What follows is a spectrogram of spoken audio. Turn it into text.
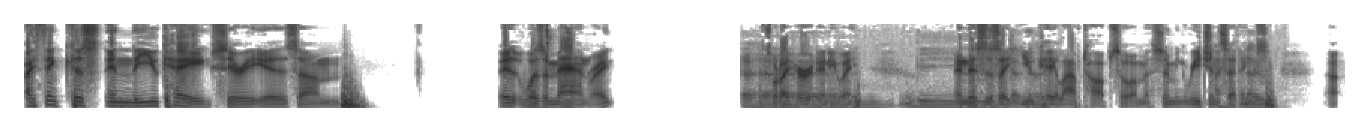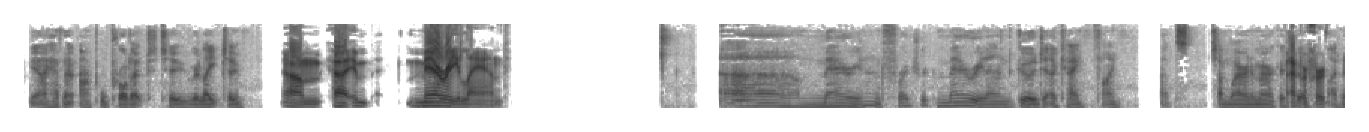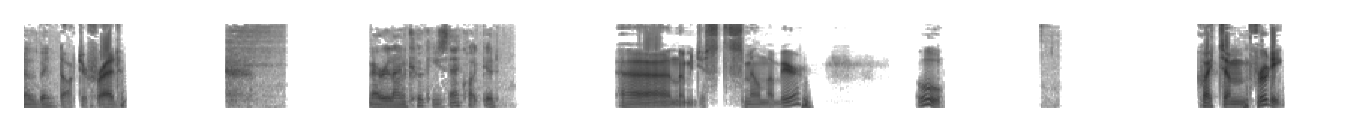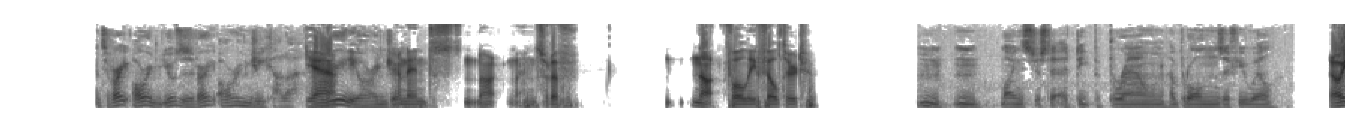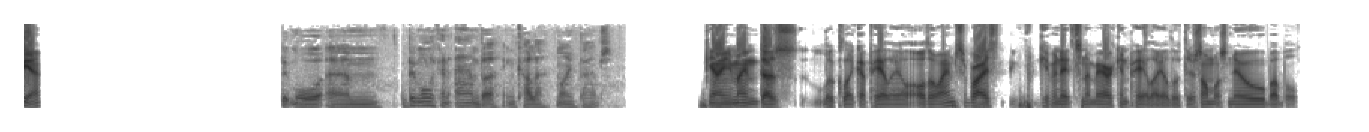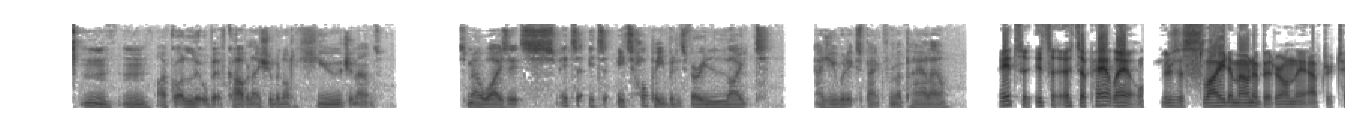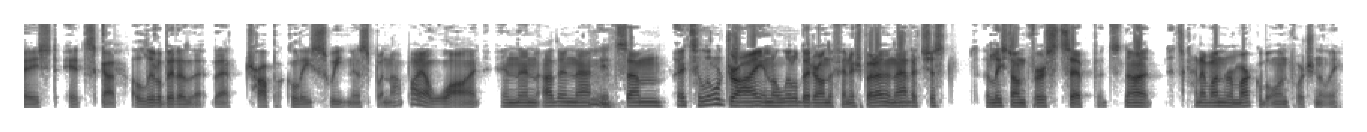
I think because in the UK, Siri is um, it was a man, right? That's what I heard anyway. And And this is a UK know. laptop, so I'm assuming region I settings. no- Uh, yeah, I have no Apple product to relate to. Um, uh, Maryland. Ah, Maryland, Frederick, Maryland. Good. Okay, fine. That's somewhere in America. I Sure. prefer- I've never been. Dr. Fred. Maryland cookies. They're quite good. Uh, let me just smell my beer. Ooh, quite um fruity, It's a very orange. Yours is a very orangey color. Yeah. really orangey. and then just not and sort of not fully filtered. mm, mm. Mine's just a, a deep brown, a bronze, if you will. Oh yeah, a bit more, um, a bit more like an amber in color. Mine, perhaps. yeah. I mean, mine does look like a pale ale, although I'm surprised, given it's an American pale ale, that there's almost no bubble. Mm, mm. I've got a little bit of carbonation, but not a huge amount. Smell wise, it's it's it's it's hoppy, but it's very light, as you would expect from a pale ale. It's a, it's a, it's a pale ale. There's a slight amount of bitter on the aftertaste. It's got a little bit of that, that tropically sweetness, but not by a lot. And then other than that, Hmm. it's um it's a little dry and a little bitter on the finish. But other than that, it's just at least on first sip, it's not. It's kind of unremarkable, unfortunately.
